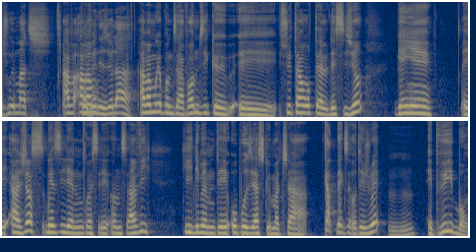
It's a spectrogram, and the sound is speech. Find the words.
jouer match? Avant- avant- Venezuela Avant de répondre à ça, me dire que eh, suite à une telle décision, il y a une agence brésilienne, c'est Ansavi, qui lui-même était opposé à ce que le match a 4 nègres été joué. Mhm. Et puis, bon,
